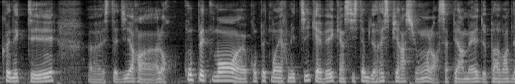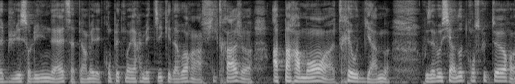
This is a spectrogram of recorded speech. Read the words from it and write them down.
connecté, c'est-à-dire alors complètement, euh, complètement hermétique avec un système de respiration. Alors ça permet de ne pas avoir de la buée sur les lunettes, ça permet d'être complètement hermétique et d'avoir un filtrage euh, apparemment euh, très haut de gamme. Vous avez aussi un autre constructeur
